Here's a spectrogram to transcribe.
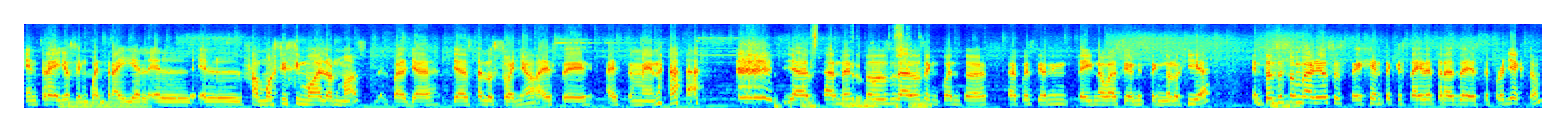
entre ellos se encuentra ahí el, el, el, famosísimo Elon Musk, del cual ya, ya hasta lo sueño a este, a este men. ya anda en todos lados en cuanto a, cuestión de innovación y tecnología. Entonces son varios este, gente que está ahí detrás de este proyecto.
